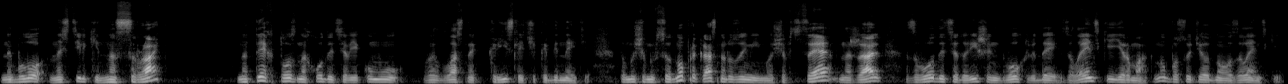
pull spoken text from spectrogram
не було настільки насрать на те, хто знаходиться в якому в- власне кріслі чи кабінеті, тому що ми все одно прекрасно розуміємо, що все, на жаль, зводиться до рішень двох людей: Зеленський і Єрмак. Ну по суті, одного Зеленський.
